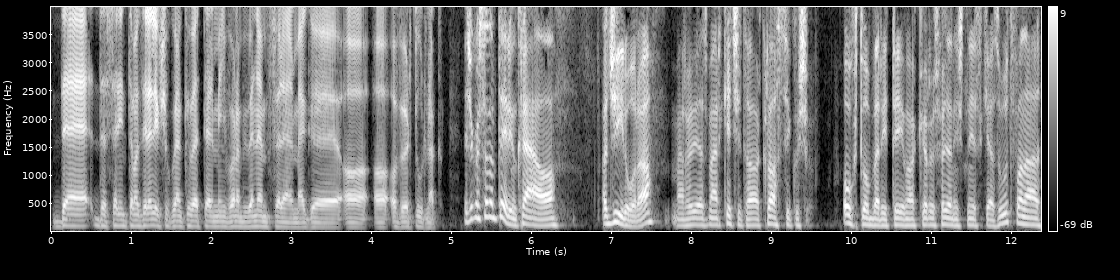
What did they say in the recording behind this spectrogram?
de, de szerintem azért elég sok olyan követelmény van, amiben nem felel meg a, a, a World. És akkor szerintem térjünk rá a, a Giro-ra, mert hogy ez már kicsit a klasszikus októberi témakör, hogy hogyan is néz ki az útvonal,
